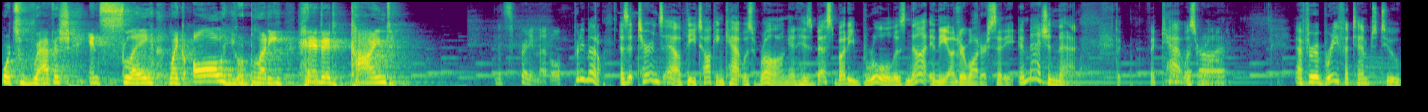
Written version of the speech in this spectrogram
or to ravish and slay like all your bloody handed kind? It's pretty metal. Pretty metal. As it turns out, the talking cat was wrong, and his best buddy Brule is not in the underwater city. Imagine that. The, the cat Oh my was wrong. After a brief attempt to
